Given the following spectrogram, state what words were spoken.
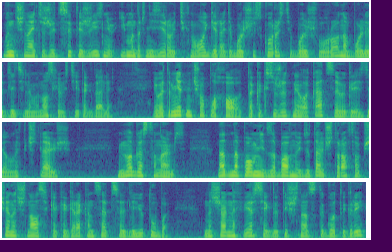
Вы начинаете жить сытой жизнью и модернизировать технологии ради большей скорости, большего урона, более длительной выносливости и так далее. И в этом нет ничего плохого, так как сюжетные локации в игре сделаны впечатляюще. Немного остановимся. Надо напомнить забавную деталь, что Рафт вообще начинался как игра-концепция для Ютуба. В начальных версиях 2016 год игры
